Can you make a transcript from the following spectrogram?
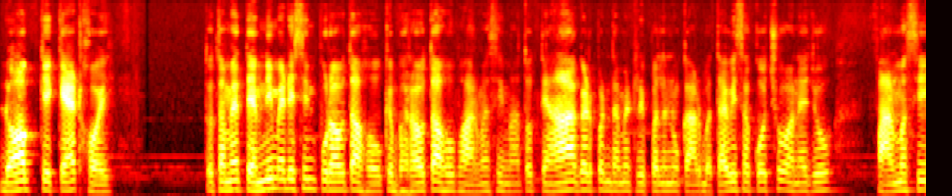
ડોગ કે કેટ હોય તો તમે તેમની મેડિસિન પુરાવતા હો કે ભરાવતા હો ફાર્મસીમાં તો ત્યાં આગળ પણ તમે ટ્રિપલ એનું કાર્ડ બતાવી શકો છો અને જો ફાર્મસી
